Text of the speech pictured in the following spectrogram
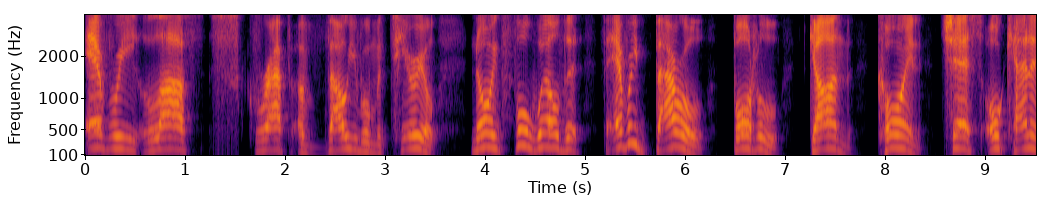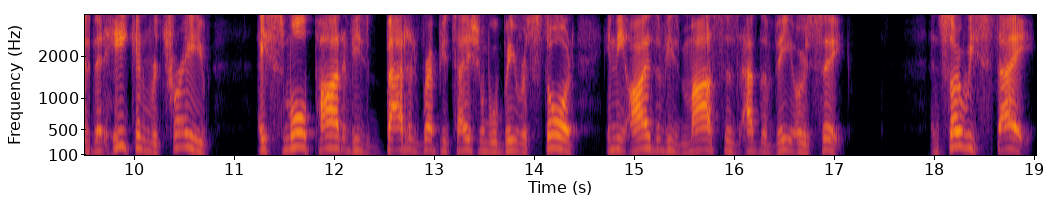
every last scrap of valuable material, knowing full well that for every barrel, bottle, gun, coin, chest, or cannon that he can retrieve, a small part of his battered reputation will be restored in the eyes of his masters at the VOC. And so we stay,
